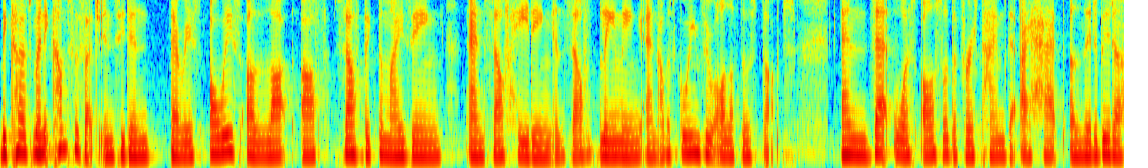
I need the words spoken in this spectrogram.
because when it comes to such incident, there is always a lot of self-victimizing and self-hating and self-blaming and I was going through all of those thoughts. And that was also the first time that I had a little bit of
